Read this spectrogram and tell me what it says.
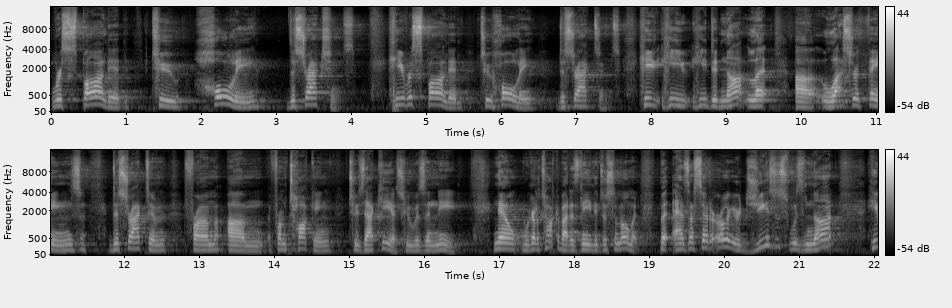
responded to holy distractions. He responded to holy distractions. He, he, he did not let uh, lesser things distract him from, um, from talking to Zacchaeus, who was in need. Now, we're going to talk about his need in just a moment. But as I said earlier, Jesus was not he,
